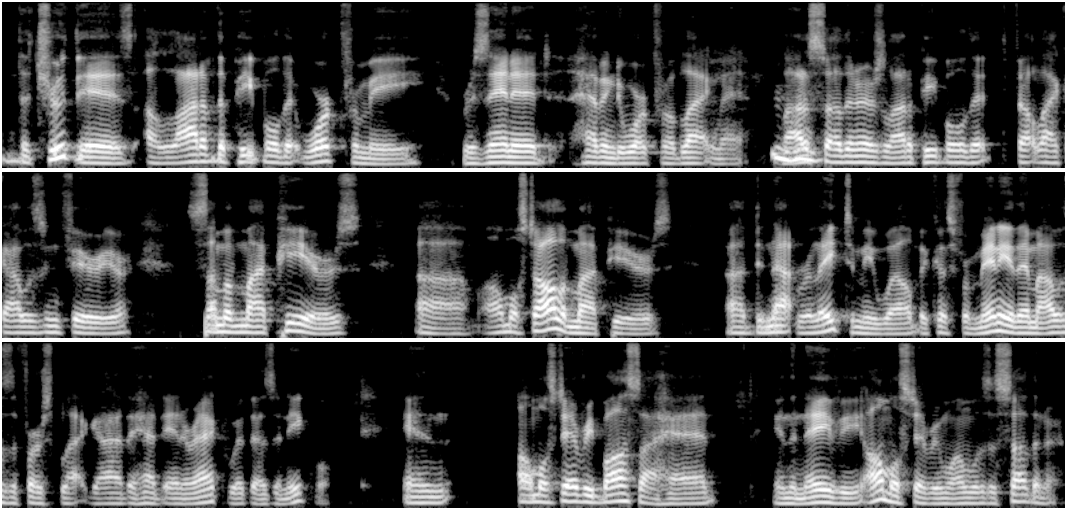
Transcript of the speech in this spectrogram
the truth is, a lot of the people that worked for me resented having to work for a black man. Mm-hmm. A lot of mm-hmm. Southerners, a lot of people that felt like I was inferior some of my peers, uh, almost all of my peers, uh, did not relate to me well because for many of them, I was the first black guy they had to interact with as an equal. And almost every boss I had in the Navy, almost everyone was a Southerner.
